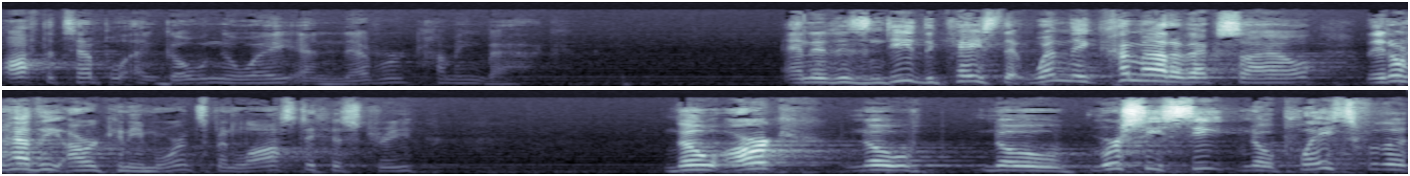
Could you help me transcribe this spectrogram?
off the temple and going away and never coming back. And it is indeed the case that when they come out of exile, they don't have the ark anymore. It's been lost to history. No ark, no, no mercy seat, no place for the,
